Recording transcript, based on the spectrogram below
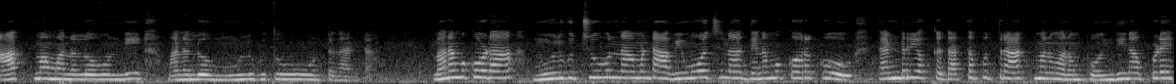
ఆత్మ మనలో ఉండి మనలో మూలుగుతూ ఉంటుందంట. మనము కూడా మూలుగుచూ ఉన్నామంటే ఆ విమోచన దినము కొరకు. తండ్రి యొక్క దత్తపుత్ర ఆత్మను మనం పొందినప్పుడే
